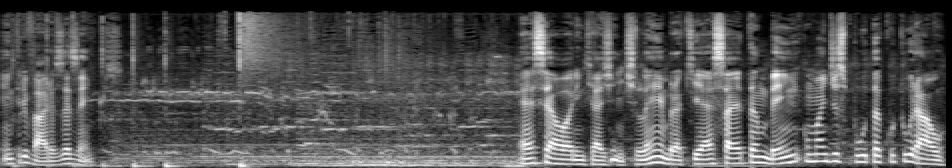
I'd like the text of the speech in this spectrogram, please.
entre vários exemplos. Essa é a hora em que a gente lembra que essa é também uma disputa cultural,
